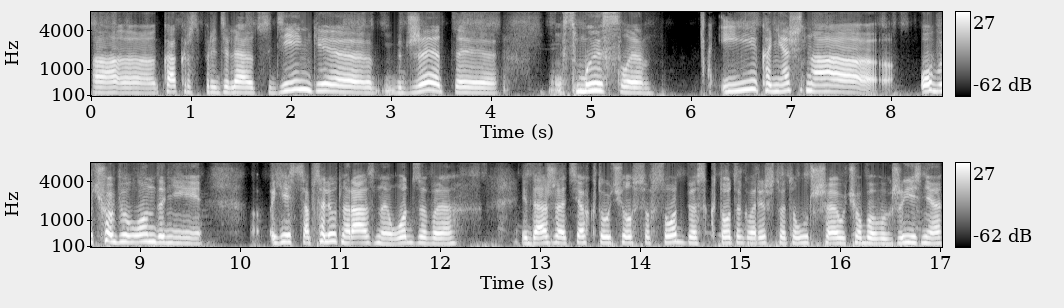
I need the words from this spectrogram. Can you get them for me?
а, как распределяются деньги, бюджеты, смыслы. И, конечно, об учебе в Лондоне есть абсолютно разные отзывы. И даже от тех, кто учился в Сотбис, кто-то говорит, что это лучшая учеба в их жизни,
